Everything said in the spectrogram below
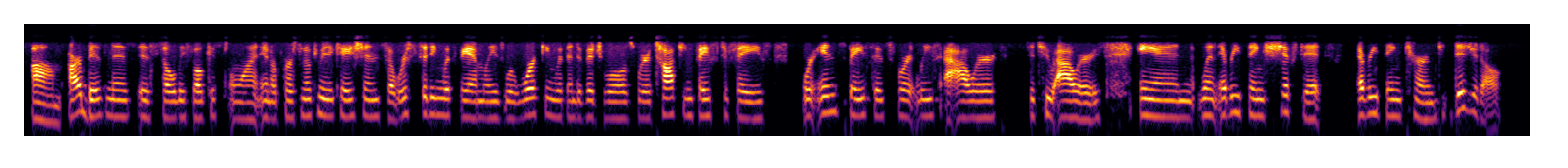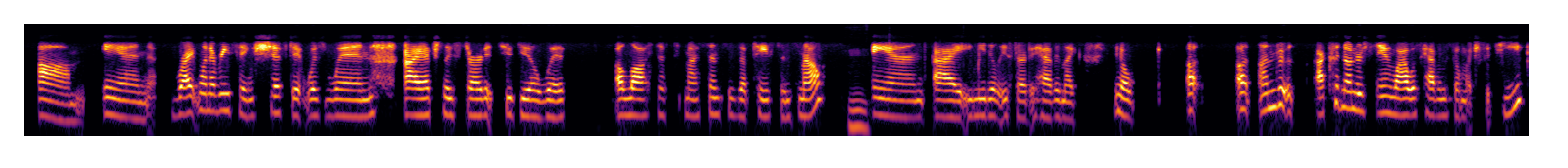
Um, our business is solely focused on interpersonal communication. So we're sitting with families, we're working with individuals, we're talking face to face, we're in spaces for at least an hour to two hours. And when everything shifted, everything turned digital. Um, and right when everything shifted was when I actually started to deal with a loss of my senses of taste and smell. Hmm. And I immediately started having like, you know, under, I couldn't understand why I was having so much fatigue.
